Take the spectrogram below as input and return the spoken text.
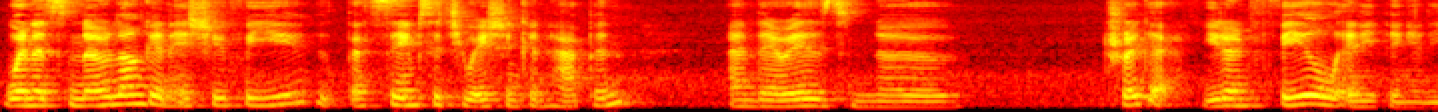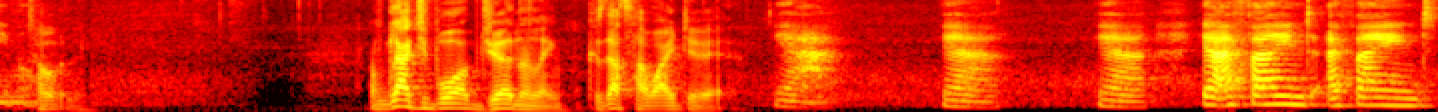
when it's no longer an issue for you, that same situation can happen, and there is no trigger. You don't feel anything anymore. Totally. I'm glad you brought up journaling because that's how I do it. Yeah. Yeah, yeah, yeah. I find I find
